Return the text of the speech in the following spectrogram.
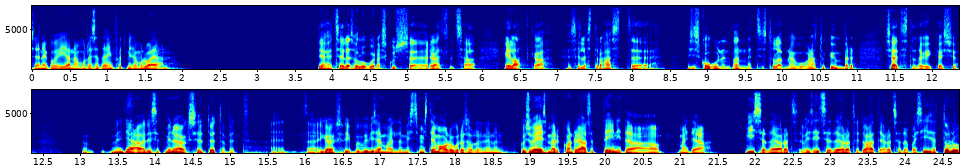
see nagu ei anna mulle seda infot, mida mul vaja on. jah, et selles olukorras, kus äh, reaalselt sa elad ka sellest rahast, äh, mis siis kogunenud on, et siis tuleb nagu natuke ümber seadistada kõiki asju ma ei tea, lihtsalt minu jaoks see töötab, et, et igaüks võib, võib ise mõelda, mis, mis tema olukorras oluline on. kui su eesmärk on reaalselt teenida, ma ei tea, viissada eurot või seitsesada eurot või tuhat eurot seda passiivset tulu,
